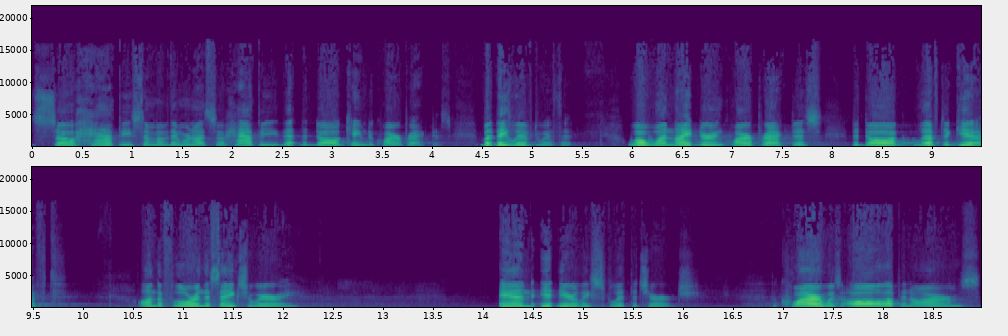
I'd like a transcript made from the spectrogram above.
so happy, some of them were not so happy that the dog came to choir practice, but they lived with it. Well, one night during choir practice, the dog left a gift on the floor in the sanctuary, and it nearly split the church. The choir was all up in arms.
